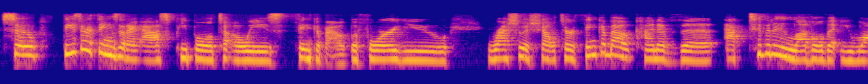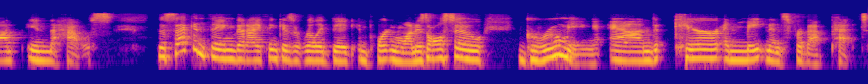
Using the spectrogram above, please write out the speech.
So these are things that I ask people to always think about before you rush to a shelter. Think about kind of the activity level that you want in the house. The second thing that I think is a really big important one is also grooming and care and maintenance for that pet.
